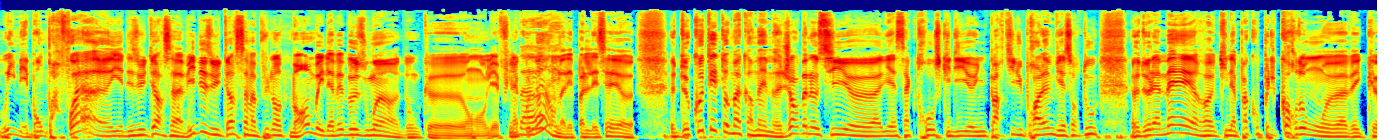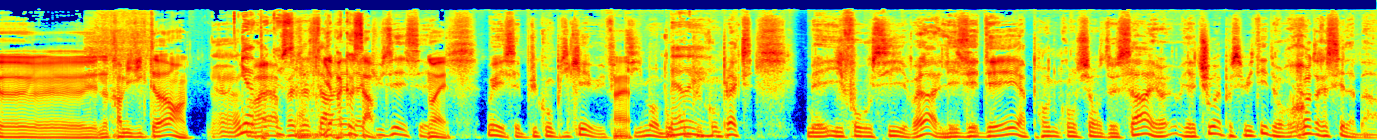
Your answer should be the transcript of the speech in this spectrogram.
oui, mais bon, parfois euh, il y a des auditeurs ça va vite, des auditeurs ça va plus lentement. Mais il avait besoin, donc euh, on lui a filé un Bah coup de main. ouais. On n'allait pas le laisser euh, de côté, Thomas quand même. Jordan aussi, euh, alias Actros, qui dit euh, une partie du problème vient surtout euh, de la mère euh, qui n'a pas coupé le cordon euh, avec euh, notre ami Victor. Il n'y a Ouais, pas que ça. Il y a pas que ça. d'accuser, c'est- Ouais. Oui, c'est plus compliqué, effectivement, beaucoup Bah plus complexe. Mais il faut aussi, voilà, les aider à prendre conscience de ça. Et euh, il y a toujours la possibilité de redresser la Mm, barre,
